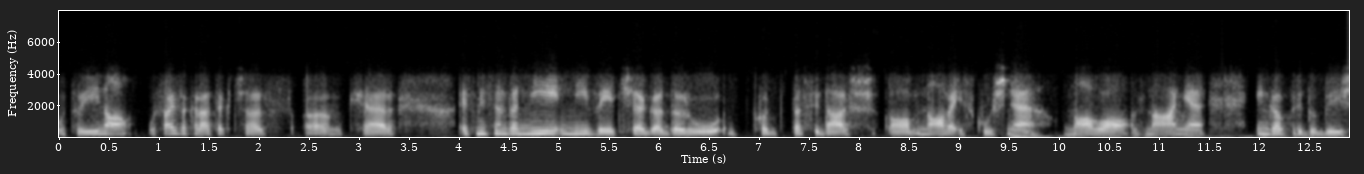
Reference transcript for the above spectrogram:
v tujino, vsaj za kratek čas, um, ker jaz mislim, da ni, ni večjega daru, kot da si daš um, nove izkušnje, novo znanje in ga pridobiš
